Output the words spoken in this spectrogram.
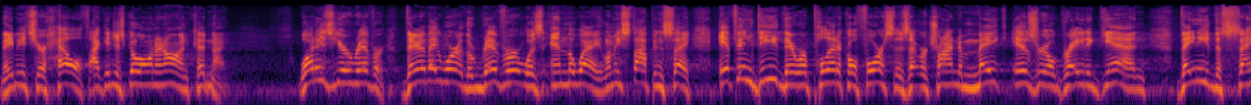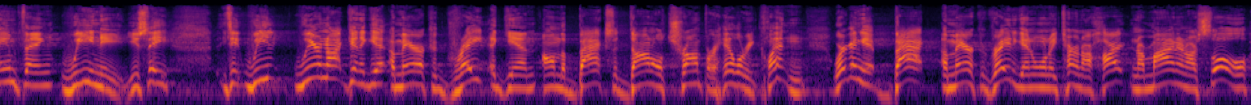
Maybe it's your health. I could just go on and on, couldn't I? What is your river? There they were. The river was in the way. Let me stop and say if indeed there were political forces that were trying to make Israel great again, they need the same thing we need. You see, we, we're not going to get America great again on the backs of Donald Trump or Hillary Clinton. We're going to get back America great again when we turn our heart and our mind and our soul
